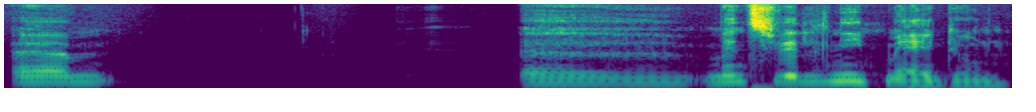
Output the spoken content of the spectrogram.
ehm, eh, mensen willen niet meedoen.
